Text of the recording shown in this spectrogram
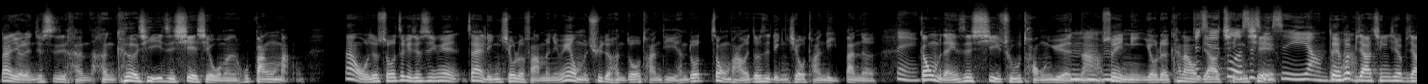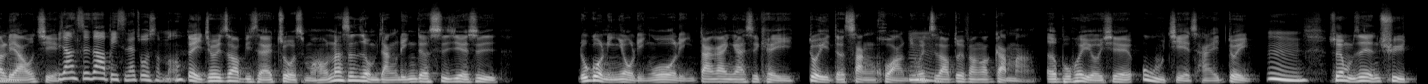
那有人就是很很客气，一直谢谢我们帮忙。那我就说，这个就是因为在灵修的法门里面，因为我们去的很多团体，很多这种法会都是灵修团体办的，对，跟我们等于是系出同源呐、嗯嗯嗯所以你有的看到就比较亲切，是一样的嘛，对，会比较亲切，比较了解，比较知道彼此在做什么，对，就会知道彼此在做什么。那甚至我们讲灵的世界是，如果你有灵，我有灵，大概应该是可以对得上话，你会知道对方要干嘛，而不会有一些误解才对。嗯，所以我们之前去，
